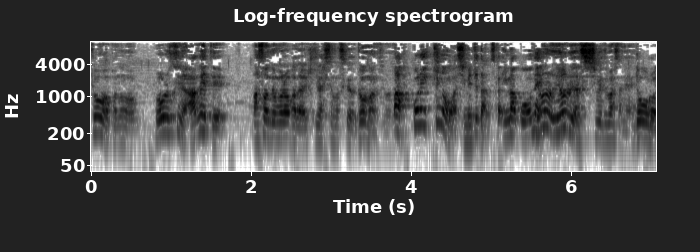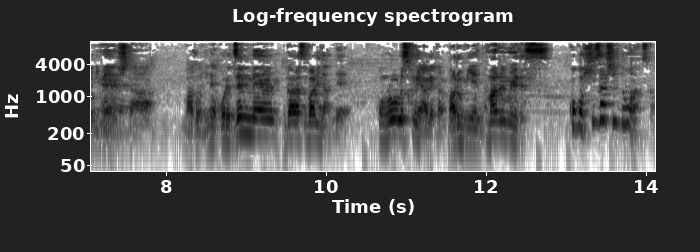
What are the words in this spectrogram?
今日はこのロールスクリーン上げて遊んでもらおうかなという気がしてますけど、どうなんでしょうね。あ、これ昨日は閉めてたんですか？今こうね、夜、夜は閉めてましたね。道路に面した窓にね、これ全面ガラス張りなんで、このロールスクリーン上げたら丸見えになる。丸見えです。ここ日差しどうなんですか？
